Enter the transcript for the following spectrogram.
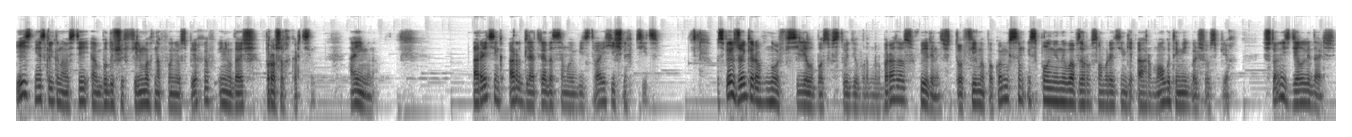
Есть несколько новостей о будущих фильмах на фоне успехов и неудач прошлых картин. А именно, а рейтинг R для отряда самоубийц 2 и хищных птиц. Успех Джокера вновь вселил в боссов студии Warner Bros. уверенность, что фильмы по комиксам, исполненные во взрослом рейтинге R, могут иметь большой успех – что они сделали дальше?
